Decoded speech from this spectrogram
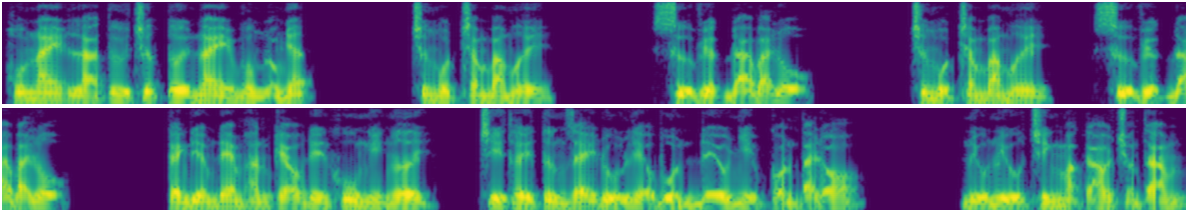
hôm nay là từ trước tới nay vông lòng nhất. Chương một trăm ba mươi, sự việc đã bại lộ. Chương một trăm ba mươi, sự việc đã bại lộ. Cảnh điểm đem hắn kéo đến khu nghỉ ngơi, chỉ thấy từng dãy đủ liệu bùn đều nhịp còn tại đó. Nữu nữu chính mặc áo tròn tắm,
